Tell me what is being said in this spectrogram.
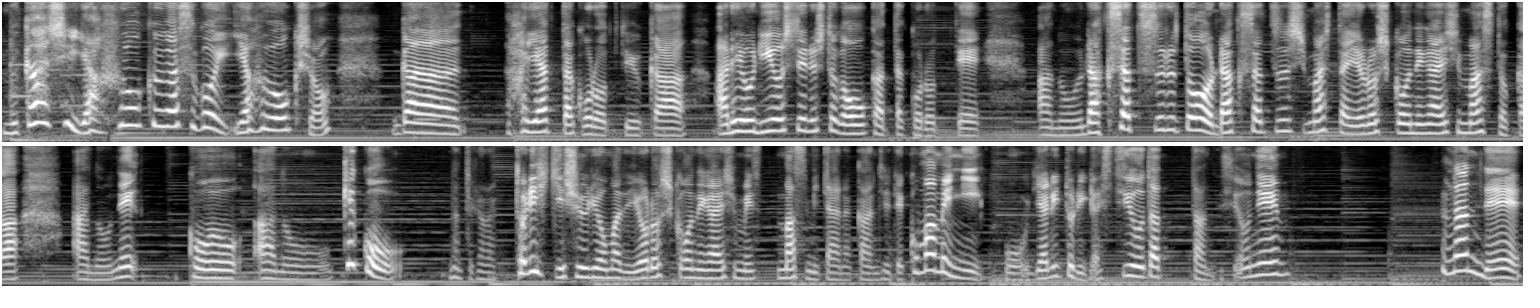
昔ヤフオクがすごいヤフオークションが流行った頃っていうかあれを利用してる人が多かった頃ってあの落札すると落札しましたよろしくお願いしますとかあのねこうあの結構なんていうかな取引終了までよろしくお願いしますみたいな感じでこまめにこうやり取りが必要だったんですよね。なんで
